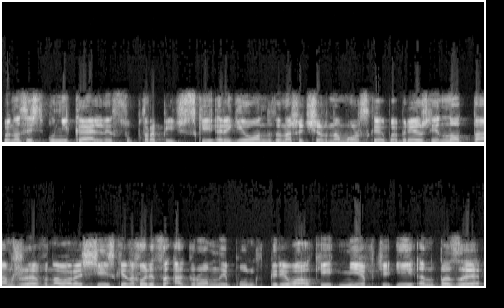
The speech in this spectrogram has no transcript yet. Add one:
у нас есть уникальный субтропический регион, это наше Черноморское побережье, но там же, в Новороссийске, находится огромный пункт перевалки нефти и НПЗ.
